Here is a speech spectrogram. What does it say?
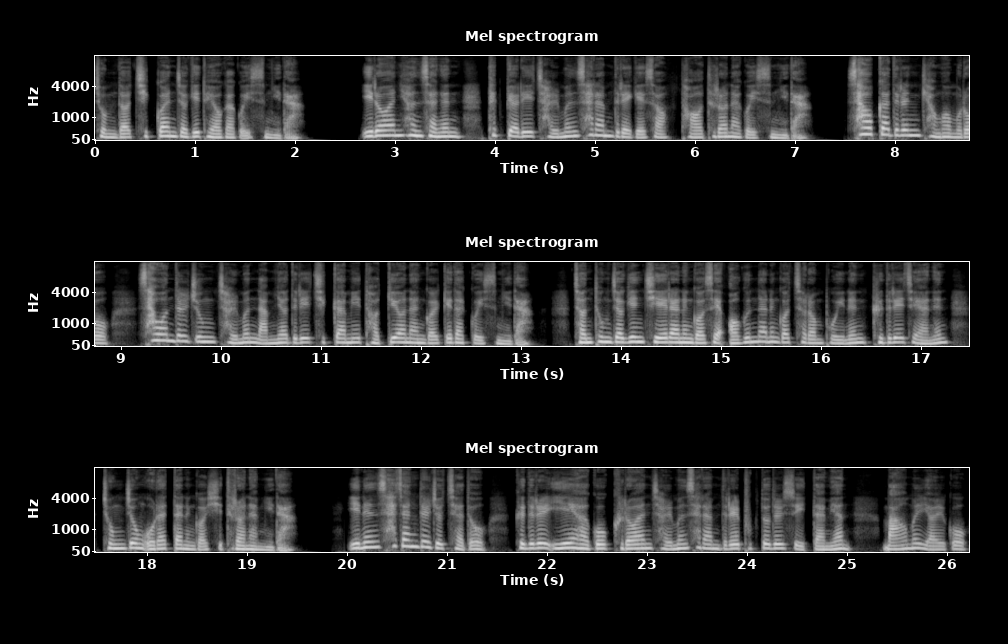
좀 더 직관적이 되어가고 있습니다. 이러한 현상은 특별히 젊은 사람들에게서 더 드러나고 있습니다. 사업가들은 경험으로 사원들 중 젊은 남녀들이 직감이 더 뛰어난 걸 깨닫고 있습니다. 전통적인 지혜라는 것에 어긋나는 것처럼 보이는 그들의 제안은 종종 옳았다는 것이 드러납니다. 이는 사장들조차도 그들을 이해하고 그러한 젊은 사람들을 북돋을 수 있다면 마음을 열고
